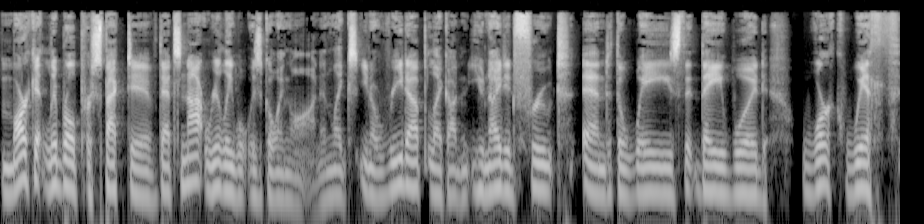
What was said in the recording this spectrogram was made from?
market liberal perspective that's not really what was going on. And like you know read up like on united fruit and the ways that they would work with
